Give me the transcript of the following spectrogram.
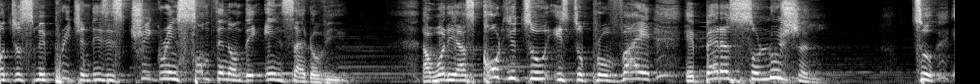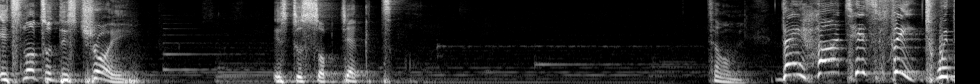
not just me preaching. This is triggering something on the inside of you. And what he has called you to is to provide a better solution. To it's not to destroy, it's to subject. Tell me. They hurt his feet with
